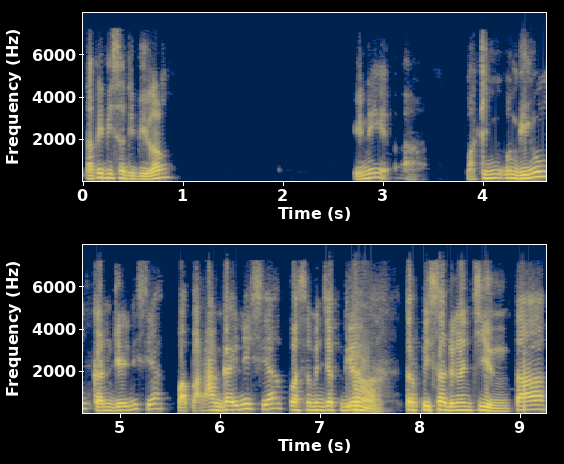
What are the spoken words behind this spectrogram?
tapi bisa dibilang ini makin membingungkan dia ini siapa? Pak Rangga ini siapa semenjak dia ya. terpisah dengan cinta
